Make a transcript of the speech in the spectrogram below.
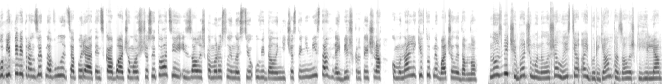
В об'єктиві транзитна вулиця Порятинська. Бачимо, що ситуація із залишками рослинності у віддаленій частині міста найбільш критична. Комунальників тут не бачили давно. На узбіччі бачимо не лише листя, а й бур'ян та залишки гілля.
